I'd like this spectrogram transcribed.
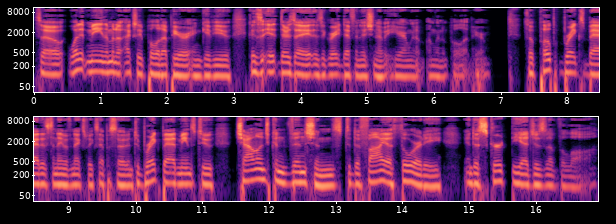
So what it means, I'm going to actually pull it up here and give you, cause there's a, there's a great definition of it here. I'm going to, I'm going to pull up here. So Pope Breaks Bad is the name of next week's episode, and to break bad means to challenge conventions, to defy authority, and to skirt the edges of the law.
